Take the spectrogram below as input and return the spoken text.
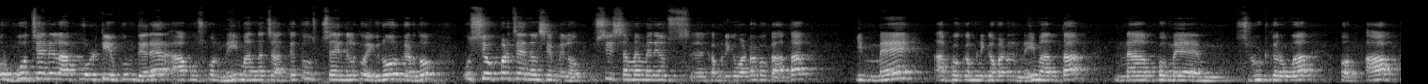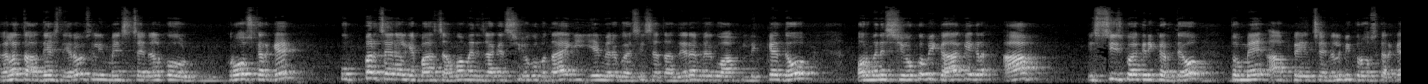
और वो चैनल आपको उल्टी हुक्म दे रहा है, आप उसको नहीं मानना चाहते तो उस चैनल को इग्नोर कर दो, उससे ऊपर चैनल से मिलो। उसी समय मैंने उस कंपनी कमांडर को कहा था कि मैं आपको कंपनी कमांडर नहीं मानता, ना आपको मैं सल्यूट करूँगा, और आप गलत आदेश दे रहे हो, इसलिए मैं इस चैनल को क्रॉस करके ऊपर चैनल के पास जाऊँगा। मैंने जाकर सीओ को बताया कि ये मेरे को ऐसी सत्ता दे रहा है, मेरे को आप लिख के दो। और मैंने सीओ को भी कहा कि अगर आप इस चीज़ को एग्री करते हो तो मैं आपका ये चैनल भी क्रॉस करके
